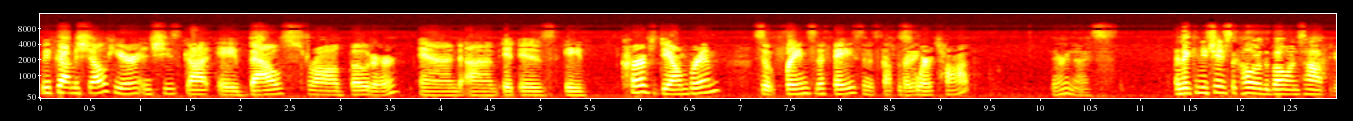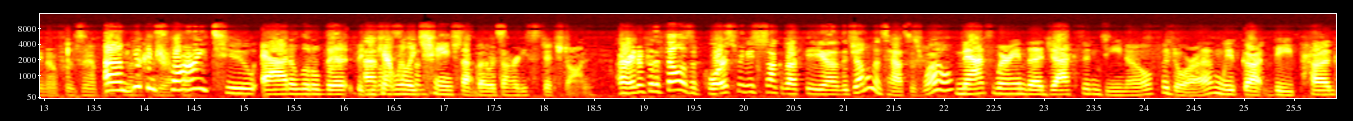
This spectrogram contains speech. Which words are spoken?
We've got Michelle here, and she's got a bao straw boater, and um, it is a curved down brim, so it frames the face, and it's got the Pretty. square top. Very nice. And then can you change the color of the bow on top? You know, for example. Um, you can try to add a little bit, but Add you can't really something? change that bow. It's already stitched on. All right. And for the fellas, of course, we need to talk about the uh, the gentlemen's hats as well. Matt's wearing the Jaxon Fino fedora, and we've got the pug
